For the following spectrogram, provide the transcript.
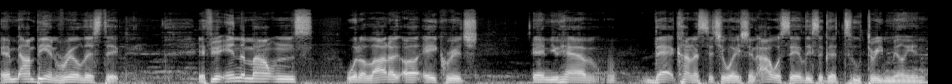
And I'm being realistic. If you're in the mountains with a lot of uh, acreage, and you have that kind of situation, I would say at least a good two, three million.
